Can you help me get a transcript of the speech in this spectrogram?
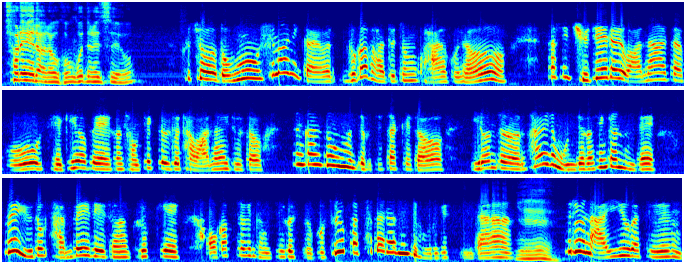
철회해라라고 권고를 했어요. 그렇죠. 너무 심하니까요. 누가 봐도 좀 과하고요. 사실 규제를 완화하자고 대기업의 그런 정책들도 다 완화해줘서 층간소음 문제부터 시작해서 이런저런 사회적 문제가 생겼는데 왜 유독 담배에 대해서는 그렇게 억압적인 정책을 쓰고 술과 차별하는지 모르겠습니다. 예. 수륜 아이유 같은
